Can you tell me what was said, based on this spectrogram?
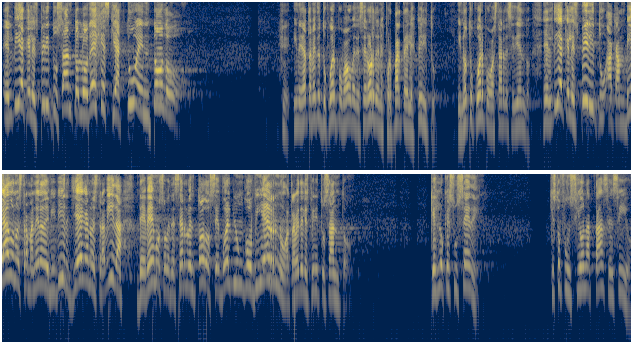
El día que el Espíritu Santo lo dejes que actúe en todo, inmediatamente tu cuerpo va a obedecer órdenes por parte del Espíritu y no tu cuerpo va a estar decidiendo. El día que el Espíritu ha cambiado nuestra manera de vivir, llega a nuestra vida, debemos obedecerlo en todo. Se vuelve un gobierno a través del Espíritu Santo. ¿Qué es lo que sucede? Que esto funciona tan sencillo.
